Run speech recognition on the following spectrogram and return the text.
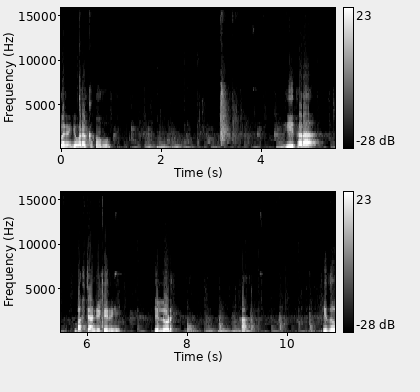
ಬರೀ ಹಂಗೆ ಹೊರಗೆ ಕರ್ಕೊಂಡು ಈ ತರ ಬಸ್ ಸ್ಟ್ಯಾಂಡ್ ಇಟ್ಟಿರಿ. ಇಲ್ಲಿ ನೋಡ್ರಿ. ಹಾ? ಇದು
